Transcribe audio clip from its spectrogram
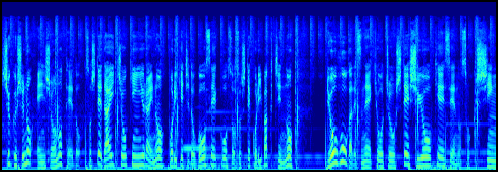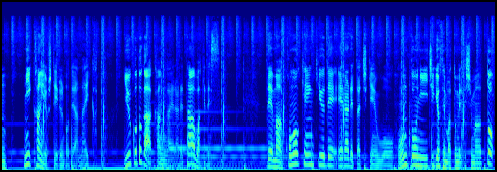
宿主の炎症の程度そして大腸菌由来のポリケチド合成酵素そしてコリバクチンの両方がですね強調して腫瘍形成の促進に関与しているのではないかということが考えられたわけです。でまあこの研究で得られた知見を本当に一行でまとめてしまうと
